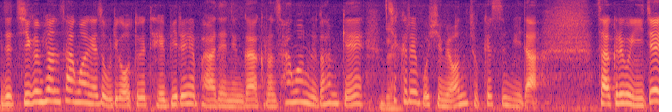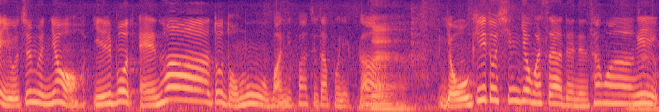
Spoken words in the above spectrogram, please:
이제 지금 현 상황에서 우리가 어떻게 대비를 해봐야 되는가 그런 상황들도 함께 네. 체크를 해보시면 좋겠습니다. 자 그리고 이제 요즘은요 일본 엔화도 너무 많이 빠지다 보니까 네. 여기도 신경을 써야 되는 상황이 네.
